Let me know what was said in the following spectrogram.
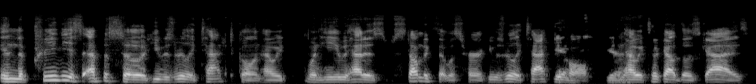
in the previous episode, he was really tactical and how he when he had his stomach that was hurt, he was really tactical yeah, yeah. and how he took out those guys.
